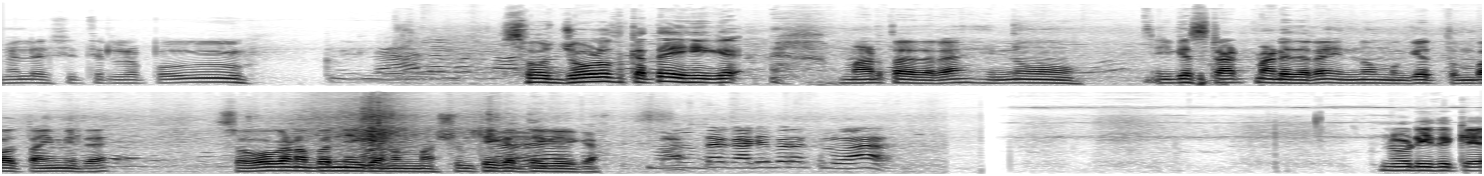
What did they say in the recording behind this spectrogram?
ಆಮೇಲೆ ಎಸಿತಿರ್ಲಪ್ಪ ಸೊ ಜೋಳದ ಕತೆ ಹೀಗೆ ಮಾಡ್ತಾ ಇದ್ದಾರೆ. ಇನ್ನೂ ಈಗ ಸ್ಟಾರ್ಟ್ ಮಾಡಿದ್ದಾರೆ. ಇನ್ನೂ ಮುಗಿಯೋದು ತುಂಬ ಟೈಮ್ ಇದೆ. ಸೊ ಹೋಗೋಣ ಬನ್ನಿ ಈಗ ನಮ್ಮ ಶುಂಠಿ ಗದ್ದೆಗೆ ಈಗ. ಗಾಡಿ ನೋಡಿ ಇದಕ್ಕೆ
